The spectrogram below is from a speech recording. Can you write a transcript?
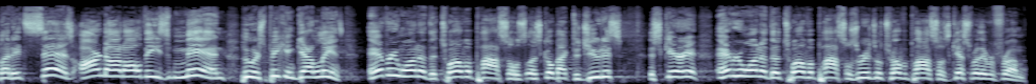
But it says, Are not all these men who are speaking Galileans? Every one of the 12 apostles, let's go back to Judas Iscariot. Every one of the 12 apostles, original 12 apostles, guess where they were from?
